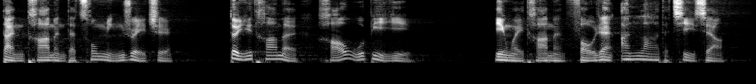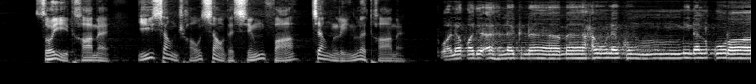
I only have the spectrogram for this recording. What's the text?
但他们的聪明睿智对于他们毫无裨益，因为他们否认安拉的气象，所以他们一向嘲笑的刑罚降临了他们。ولقد أهلكنا ما حولكم من القرى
